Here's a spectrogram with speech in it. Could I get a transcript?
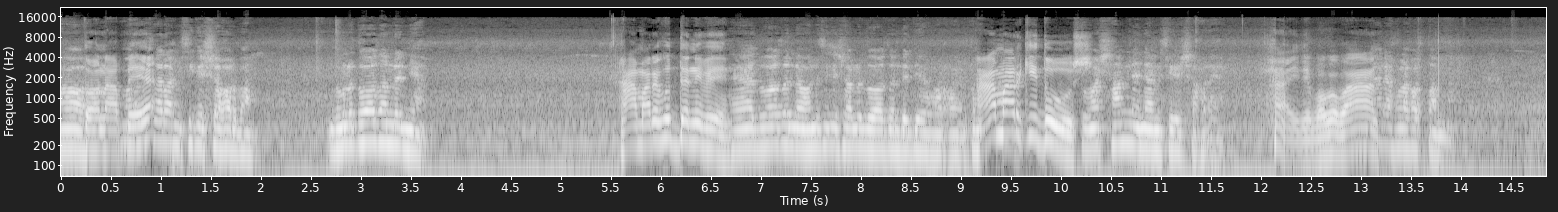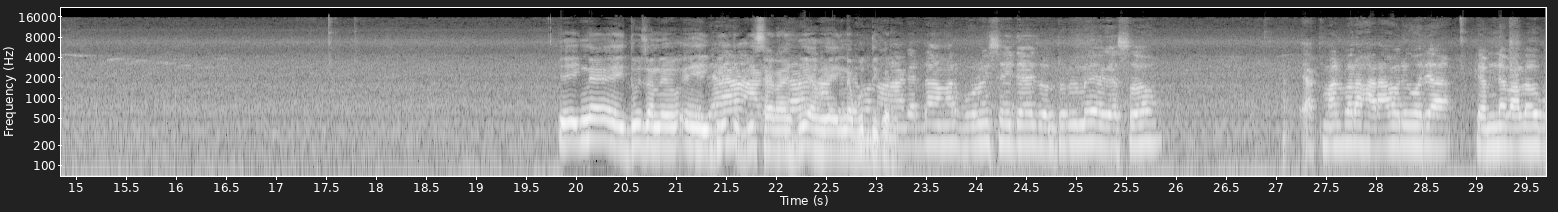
হ্যাঁ, তখন আপনি চিকিৎসা করবা। তোমরা দু হাজার নিয়া। আমারে হুদ্দা নিবে। হ্যাঁ দু হাজার নেওয়া চিকিৎসা হলে দু হাজার দিয়ে আমার কি দোষ? তোমার সামনে আমি চিকিৎসা করে হাই রে ভগবান। করতাম না। এই না এই দুজনে এই বিছানায় হুয়া হুয়া এই না বুদ্ধি করে। আগেরটা আমার ভুল হয়েছে এটা যন্ত্র লয়ে গেছ। এক মাস পরে হারাহারি করিয়া কেমনে ভালো হইব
